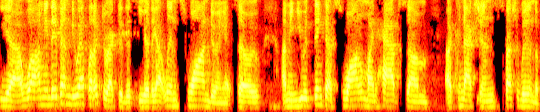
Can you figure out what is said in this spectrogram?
Yeah, well, I mean, they've got a new athletic director this year. They got Lynn Swann doing it. So, I mean, you would think that Swann might have some uh, connections, especially within the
